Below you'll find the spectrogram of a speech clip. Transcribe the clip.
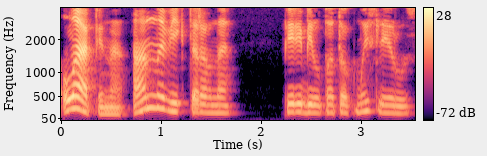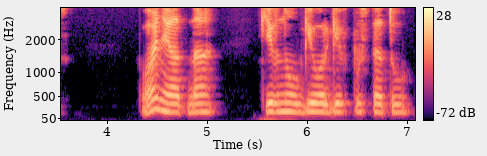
Лапина Анна Викторовна, перебил поток мыслей Рус. Понятно, кивнул Георгий в пустоту.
